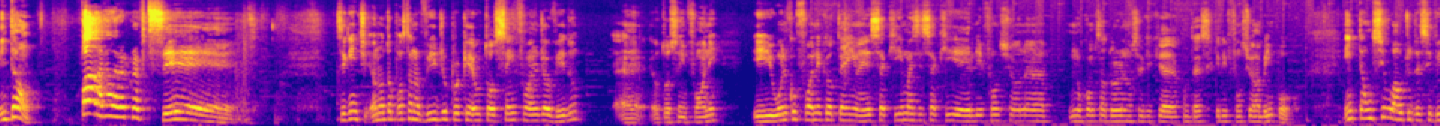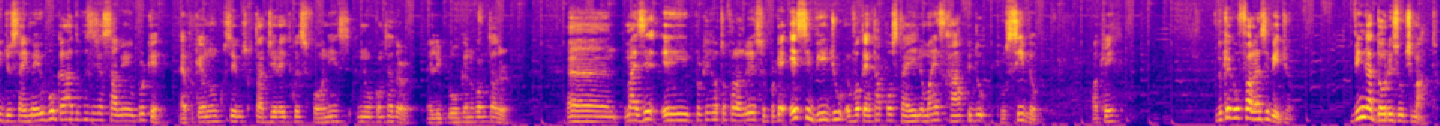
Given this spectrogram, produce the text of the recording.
Então, fala galera Craft Set! Seguinte, eu não tô postando vídeo porque eu tô sem fone de ouvido, é, eu tô sem fone, e o único fone que eu tenho é esse aqui, mas esse aqui ele funciona no computador, não sei o que, que acontece, que ele funciona bem pouco. Então, se o áudio desse vídeo sair meio bugado, vocês já sabem o porquê. É porque eu não consigo escutar direito com esse fone no computador, ele buga no computador. Uh, mas e, e, por que eu tô falando isso? Porque esse vídeo eu vou tentar postar ele o mais rápido possível, ok? Do que eu vou falar nesse vídeo? Vingadores Ultimato.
